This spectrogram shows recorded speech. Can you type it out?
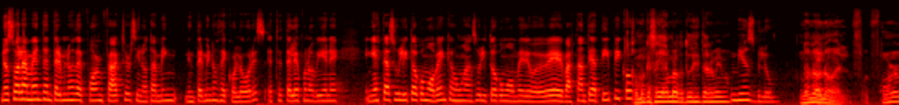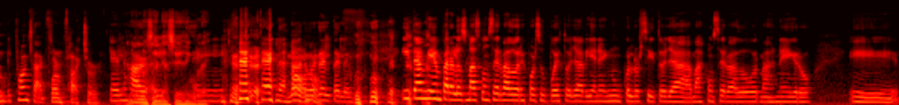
No solamente en términos de form factor, sino también en términos de colores. Este teléfono viene en este azulito, como ven, que es un azulito como medio bebé, bastante atípico. ¿Cómo que se llama lo que tú dijiste ahora mismo? Muse Blue. No, no, El- no. El form. El form factor. Form factor. El No hard- sale así de inglés. el- el No, hardware no. del teléfono. Y también para los más conservadores, por supuesto, ya viene en un colorcito ya más conservador, más negro, eh,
